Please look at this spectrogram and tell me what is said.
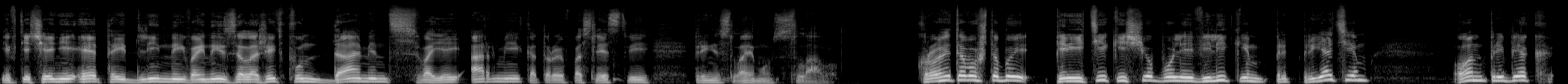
и в течение этой длинной войны заложить фундамент своей армии, которая впоследствии принесла ему славу. Кроме того, чтобы перейти к еще более великим предприятиям, он прибег к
